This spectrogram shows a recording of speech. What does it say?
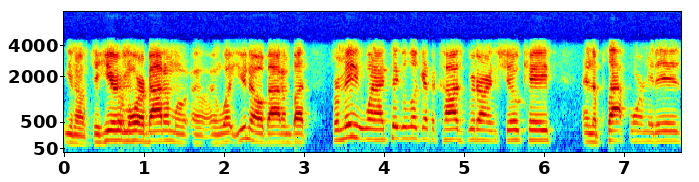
you know, to hear more about him uh, and what you know about him. But for me, when I take a look at the College Gridiron Showcase and the platform it is,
